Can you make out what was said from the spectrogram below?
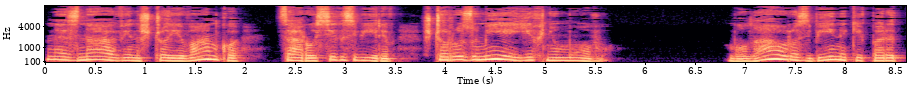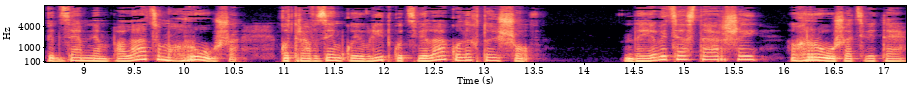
Не знав він, що Іванко, цар усіх звірів, що розуміє їхню мову. Була у розбійників перед підземним палацом груша, котра взимку і влітку цвіла, коли хто йшов. Дивиться старший, груша цвіте.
